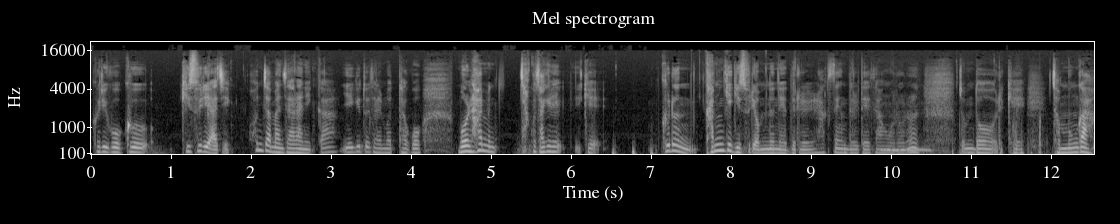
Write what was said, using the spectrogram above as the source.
그리고 그 기술이 아직 혼자만 잘하니까 얘기도 잘 못하고 뭘 하면 자꾸 자기를 이렇게 그런 감기 기술이 없는 애들을 학생들 대상으로는 음. 좀더 이렇게 전문가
